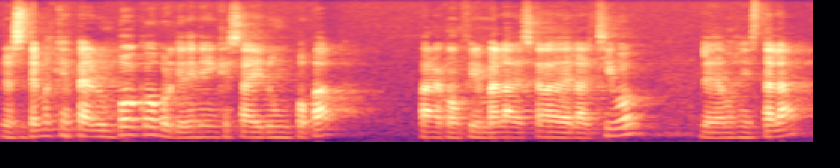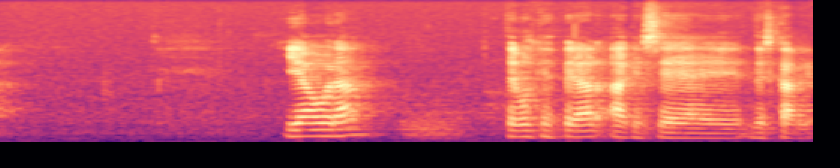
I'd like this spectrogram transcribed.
Nos tenemos que esperar un poco porque tiene que salir un pop-up para confirmar la descarga del archivo, le damos a instalar y ahora tenemos que esperar a que se descargue.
